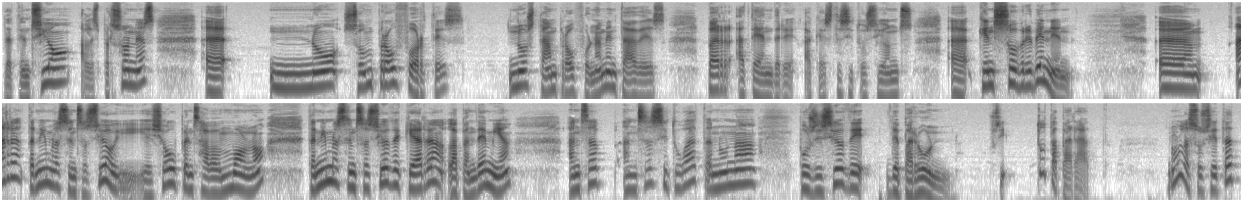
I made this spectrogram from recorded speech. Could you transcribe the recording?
d'atenció a les persones eh, no són prou fortes no estan prou fonamentades per atendre aquestes situacions eh, que ens sobrevenen. Eh, ara tenim la sensació, i això ho pensàvem molt, no? tenim la sensació de que ara la pandèmia ens ha, ens ha situat en una posició de, de peron. O sigui, tot ha parat. No? La societat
